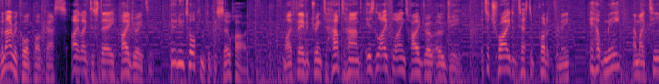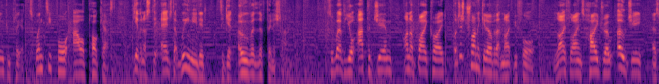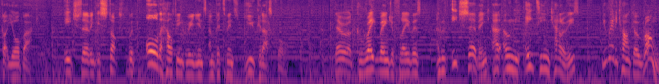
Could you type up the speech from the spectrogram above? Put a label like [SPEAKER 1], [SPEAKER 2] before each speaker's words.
[SPEAKER 1] When I record podcasts, I like to stay hydrated. Who knew talking could be so hard? My favourite drink to have to hand is Lifeline's Hydro OG. It's a tried and tested product for me. It helped me and my team complete a 24 hour podcast, giving us the edge that we needed to get over the finish line. So, whether you're at the gym, on a bike ride, or just trying to get over that night before, Lifeline's Hydro OG has got your back. Each serving is stocked with all the healthy ingredients and vitamins you could ask for. There are a great range of flavours, and with each serving at only 18 calories, you really can't go wrong.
